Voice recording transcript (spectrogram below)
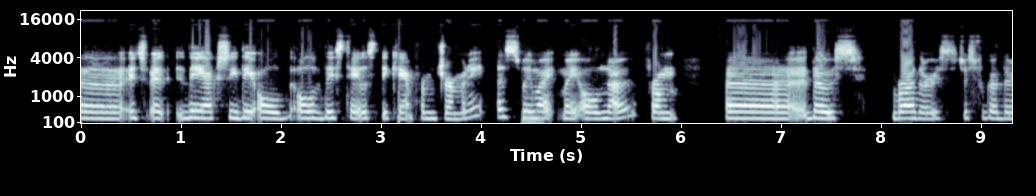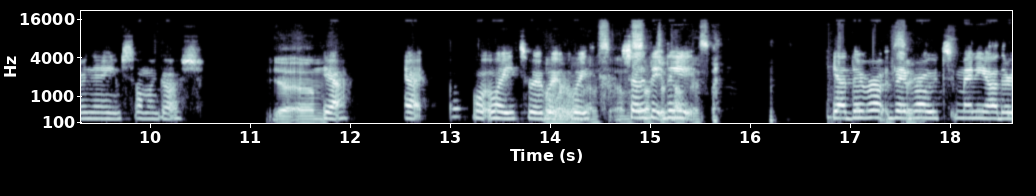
uh, it's it, they actually they all all of these tales they came from Germany, as we Mm. might may all know from uh, those brothers. Just forgot their names. Oh my gosh. yeah. Um, Yeah, yeah. W- Wait, wait, oh wait. I'm, I'm So they they. yeah they wrote they wrote many other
